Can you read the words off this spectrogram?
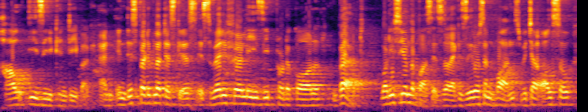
How easy you can debug. And in this particular test case, it's very fairly easy protocol, but what you see on the bus is like zeros and ones, which are also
